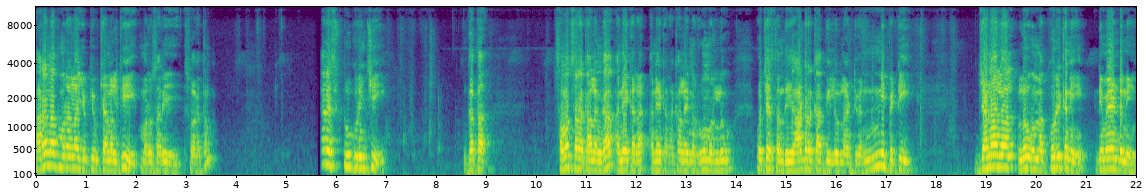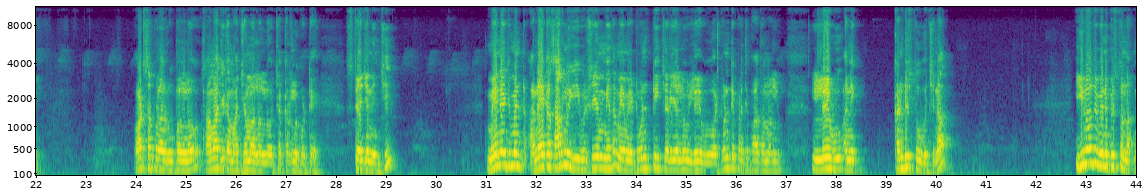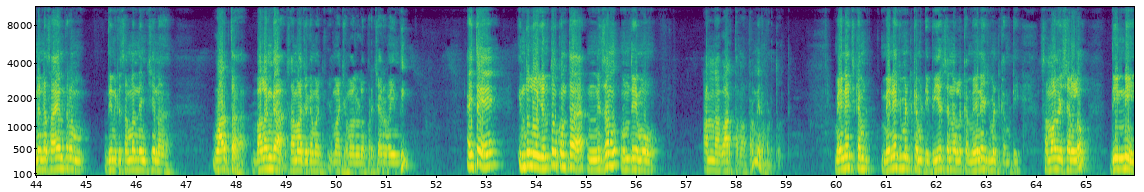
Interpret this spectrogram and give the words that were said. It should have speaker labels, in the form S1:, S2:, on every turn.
S1: Taranath మురాలా YouTube ఛానల్కి మరోసారి స్వాగతం. టిఆర్ఎస్ టూ గురించి గత సంవత్సర కాలంగా అనేక ర- అనేక రకాలైన రూమర్లు వచ్చేస్తుంది ఆర్డర్ కాపీలు లాంటివన్నీ పెట్టి జనాలలో ఉన్న కోరికని డిమాండ్ని వాట్సాప్ల రూపంలో సామాజిక మాధ్యమాలలో చక్కర్లు కొట్టే స్టేజ్ నుంచి మేనేజ్మెంట్ అనేక సార్లు ఈ విషయం మీద మేము ఎటువంటి చర్యలు లేవు ఎటువంటి ప్రతిపాదనలు లేవు అని ఖండిస్తూ వచ్చినా ఈరోజు వినిపిస్తున్న నిన్న సాయంత్రం దీనికి సంబంధించిన వార్త బలంగా సామాజిక మాధ్యమాలలో ప్రచారమైంది. అయితే ఇందులో ఎంతో కొంత నిజం ఉందేమో అన్న వార్త మాత్రం వినబడుతుంది. Manage committee management committee BSNL యొక్క మేనేజ్మెంట్ కమిటీ సమావేశంలో దీన్ని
